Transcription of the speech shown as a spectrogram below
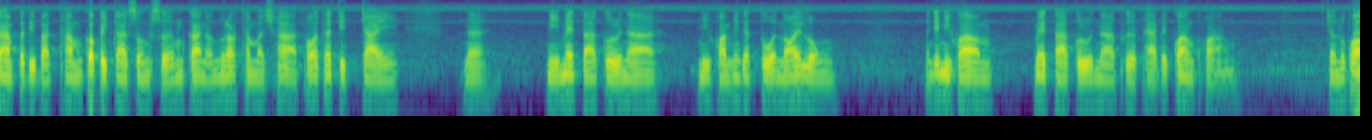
การปฏิบัติธรรมก็เป็นการส่งเสริมการอนุรักษ์ธรรมชาติ เพราะว่าถ้าจิตใจนะมีเมตตากรุณา มีความเห็นแก่ตัวน้อยลง มันจะมีความเมตตากรุณาเผื่อแผ่ไปกว้างขวางอย่างหลวงพ่อ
